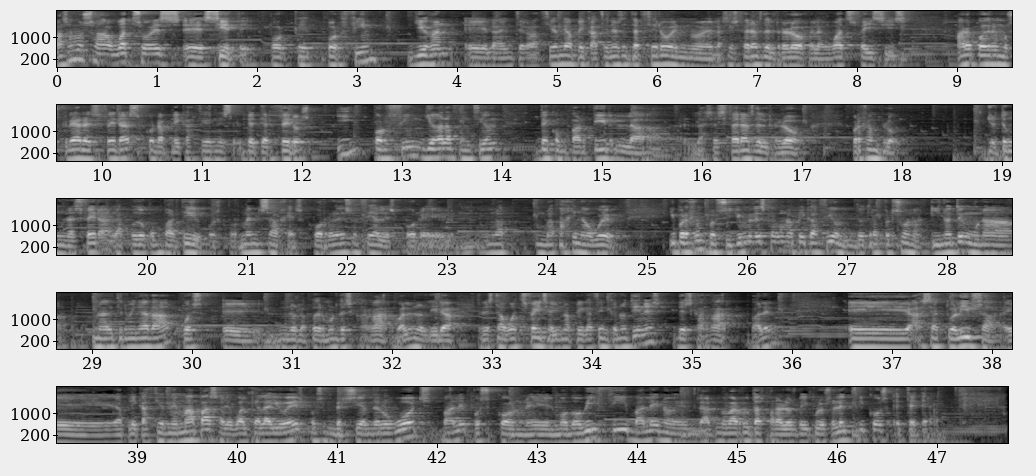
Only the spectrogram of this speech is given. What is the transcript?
Pasamos a WatchOS 7, eh, porque por fin llegan eh, la integración de aplicaciones de tercero en eh, las esferas del reloj, en las Watch Faces. Ahora podremos crear esferas con aplicaciones de terceros y por fin llega la función de compartir las esferas del reloj. Por ejemplo, yo tengo una esfera, la puedo compartir pues, por mensajes, por redes sociales, por una, página web. Y por ejemplo, si yo me descargo una aplicación de otra persona y no tengo una, determinada pues eh, nos la podremos descargar, ¿vale? Nos dirá, en esta watch face hay una aplicación que no tienes, descargar, ¿vale? Eh, se actualiza eh, la aplicación de mapas, al igual que el iOS, pues en versión del Watch, ¿vale? Pues con el modo bici, ¿vale? las nuevas rutas para los vehículos eléctricos, etc.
